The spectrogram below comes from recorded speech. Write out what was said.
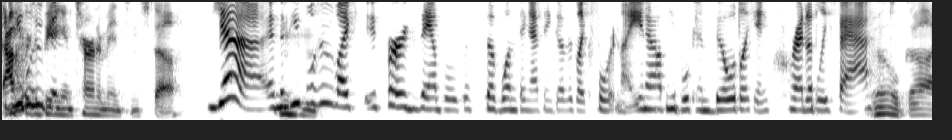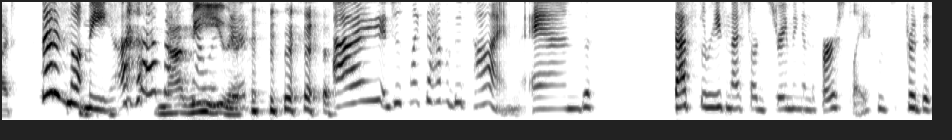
I'm people who competing can- in tournaments and stuff. Yeah, and the Mm-hmm. people who like for example, the, the one thing I think of is like Fortnite. You know how people can build like incredibly fast? Oh God, That is not me. I'm not not me either. I just like to have a good time. And that's the reason I started streaming in the first place was for the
